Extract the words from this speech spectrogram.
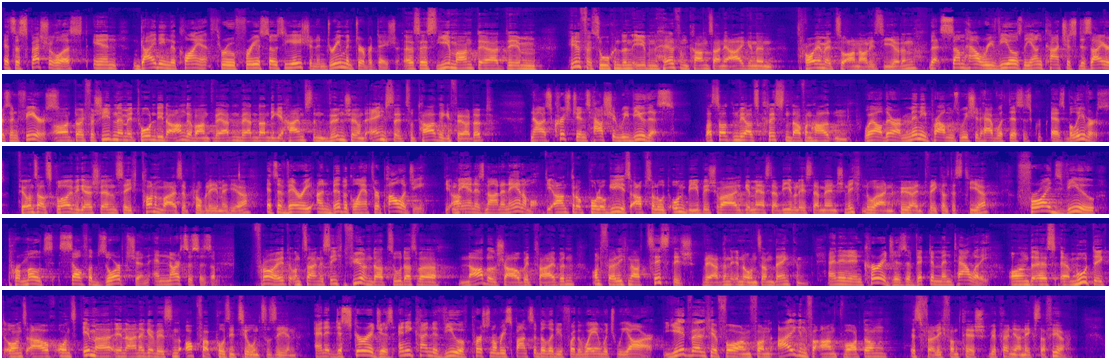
It's a specialist in guiding the client through free association and dream interpretation. Es ist jemand, der dem Hilfesuchenden eben helfen kann, seine eigenen Träume zu analysieren. That somehow reveals the unconscious desires and fears. Und durch verschiedene Methoden, die da angewandt werden, werden dann die geheimsten Wünsche und Ängste zutage gefördert. Now, as Christians, how should we view this? Was sollten wir als Christen davon halten? Well, there are many problems we should have with this as, as believers. Für uns als Gläubige stellen sich tonnenweise Probleme hier. It's a very unbiblical anthropology. Man is not an animal. Die Anthropologie ist absolut unbiblisch, weil gemäß der Bibel ist der Mensch nicht nur ein höher entwickeltes Tier. Freud's view promotes self-absorption and narcissism. Freud und seine Sicht führen dazu, dass wir Nabelschau betreiben und völlig narzisstisch werden in unserem Denken. And it encourages a victim mentality. Und es ermutigt uns auch, uns immer in einer gewissen Opferposition zu sehen. And it discourages any kind of view of personal responsibility for the way in which we are. Jedwelche Form von Eigenverantwortung ist völlig vom Tisch. Wir können ja nichts dafür.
